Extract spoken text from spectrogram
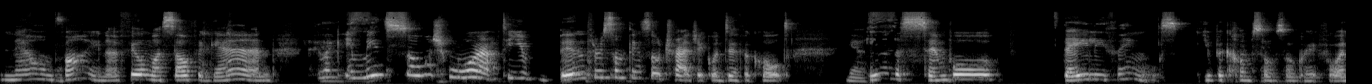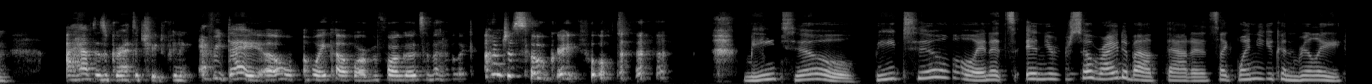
now i'm fine i feel myself again i feel like it means so much more after you've been through something so tragic or difficult yes even the simple daily things you become so so grateful and I have this gratitude feeling every day. Oh, I wake up or before I go to bed, I'm like, I'm just so grateful. Me too. Me too. And it's, and you're so right about that. And it's like when you can really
